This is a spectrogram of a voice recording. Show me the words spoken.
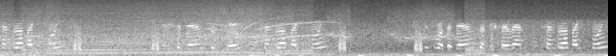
Central Vice Point. 10, 38, Central Vice Point. This is 10, 27, Central Vice Point.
